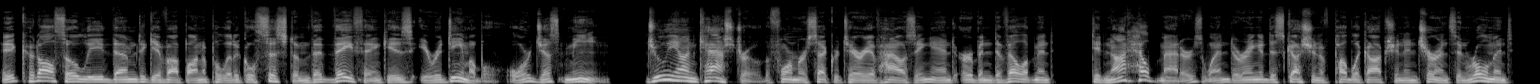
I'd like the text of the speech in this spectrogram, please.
It could also lead them to give up on a political system that they think is irredeemable or just mean. Julian Castro, the former Secretary of Housing and Urban Development, did not help matters when, during a discussion of public option insurance enrollment,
